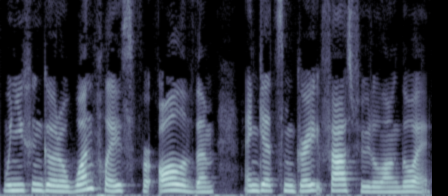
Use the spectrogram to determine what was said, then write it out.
when you can go to one place for all of them and get some great fast food along the way?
